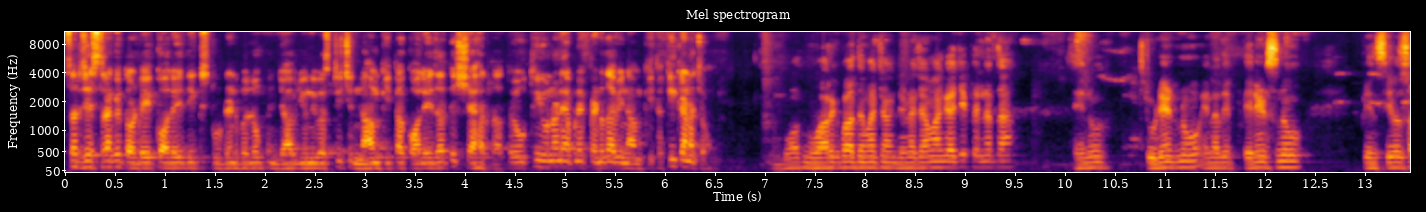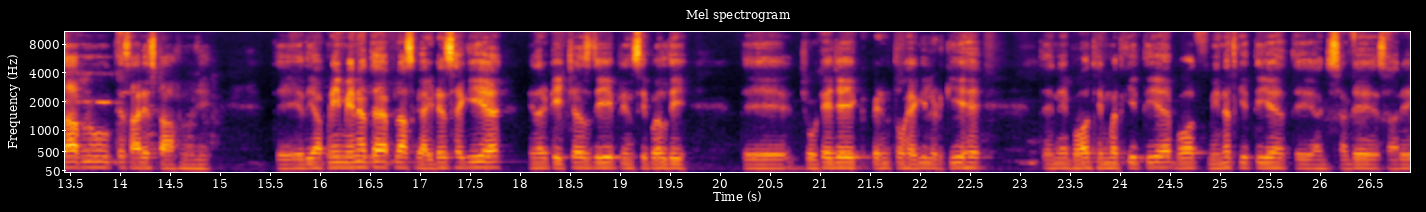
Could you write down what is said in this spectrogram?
ਸਰ ਜਿਸ ਤਰ੍ਹਾਂ ਕਿ ਤੁਹਾਡੇ ਕਾਲਜ ਦੀ ਇੱਕ ਸਟੂਡੈਂਟ ਵੱਲੋਂ ਪੰਜਾਬ ਯੂਨੀਵਰਸਿਟੀ 'ਚ ਨਾਮ ਕੀਤਾ ਕਾਲਜ ਦਾ ਤੇ ਸ਼ਹਿਰ ਦਾ ਤੇ ਉੱਥੇ ਹੀ ਉਹਨਾਂ ਨੇ ਆਪਣੇ ਪਿੰਡ ਦਾ ਵੀ ਨਾਮ ਕੀਤਾ। ਕੀ ਕਹਿਣਾ ਚਾਹੋਗੇ? ਬਹੁਤ ਮੁਬਾਰਕਬਾਦ ਦੇਣਾ ਚਾਹਾਂਗਾ ਜੀ ਪਹਿਲਾਂ ਤਾਂ। ਇਹਨੂੰ ਸਟੂਡੈਂਟ ਨੂੰ ਇਹਨਾਂ ਦੇ ਪੇਰੈਂਟਸ ਨੂੰ ਪ੍ਰਿੰਸੀਪਲ ਸਾਹਿਬ ਨੂੰ ਤੇ ਸਾਰੇ ਸਟਾਫ ਨੂੰ ਜੀ। ਤੇ ਇਹਦੀ ਆਪਣੀ ਮਿਹਨਤ ਹੈ ਪਲੱਸ ਗਾਈਡੈਂਸ ਹੈਗੀ ਹੈ ਇਹਨਾਂ ਦੇ ਟੀਚਰਸ ਦੀ ਪ੍ਰਿੰਸੀਪਲ ਦੀ। ਤੇ ਛੋਟੇ ਜਿਹੇ ਇੱਕ ਪਿੰਡ ਤੋਂ ਹੈਗੀ ਲੜਕੀ ਇਹ ਤੇ ਇਹਨੇ ਬਹੁਤ ਹਿੰਮਤ ਕੀਤੀ ਹੈ ਬਹੁਤ ਮਿਹਨਤ ਕੀਤੀ ਹੈ ਤੇ ਅੱਜ ਸਾਡੇ ਸਾਰੇ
